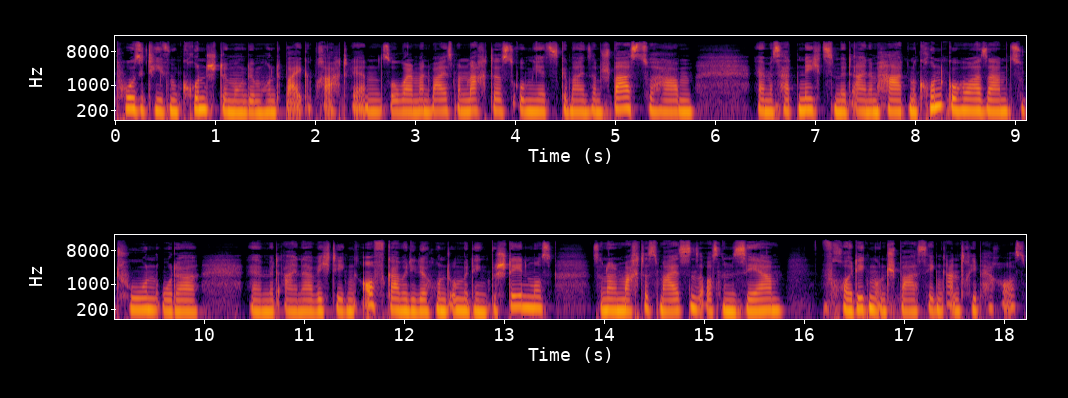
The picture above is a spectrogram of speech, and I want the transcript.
positiven Grundstimmung dem Hund beigebracht werden. So, weil man weiß, man macht es, um jetzt gemeinsam Spaß zu haben. Ähm, es hat nichts mit einem harten Grundgehorsam zu tun oder äh, mit einer wichtigen Aufgabe, die der Hund unbedingt bestehen muss, sondern macht es meistens aus einem sehr freudigen und spaßigen Antrieb heraus.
